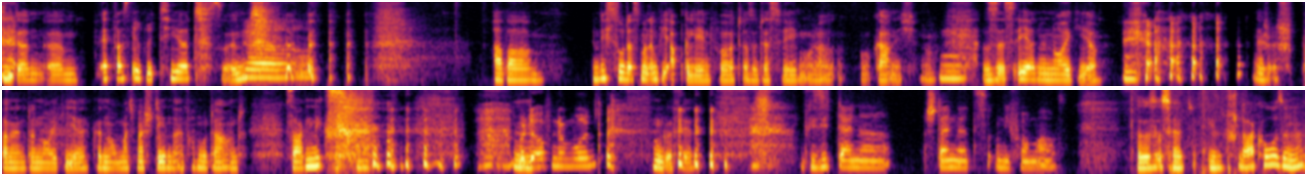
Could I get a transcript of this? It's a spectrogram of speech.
die dann ähm, etwas irritiert sind. Ja. Aber nicht so, dass man irgendwie abgelehnt wird, also deswegen oder gar nicht. Ne? Hm. Also es ist eher eine Neugier. Eine spannende Neugier, genau. Manchmal stehen sie einfach nur da und sagen nichts. Mit offenem Mund. Ungefähr. Wie sieht deine Steinmetz-Uniform aus? Also es ist halt diese Schlaghose, ne?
